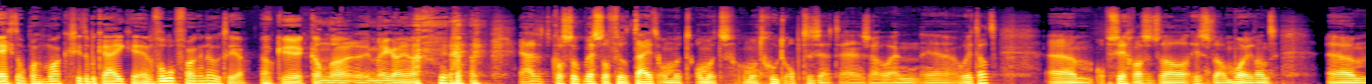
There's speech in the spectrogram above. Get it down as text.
echt op mijn gemak zitten bekijken en volop van genoten. Ja. Ja. Ik eh, kan daar in meegaan, ja. Ja, het kost ook best wel veel tijd om het, om het, om het goed op te zetten en zo. En eh, hoe heet dat? Ehm, op zich was het wel, is het wel mooi, want ehm,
